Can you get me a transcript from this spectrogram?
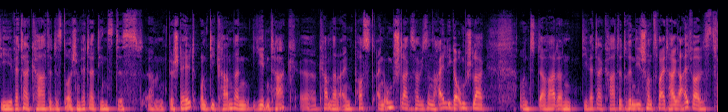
die Wetterkarte des Deutschen Wetterdienstes ähm, bestellt und die kam dann jeden Tag, äh, kam dann ein Post, ein Umschlag, das war wie so ein heiliger Umschlag und da war dann die Wetterkarte drin, die schon zwei Tage alt war. Bist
